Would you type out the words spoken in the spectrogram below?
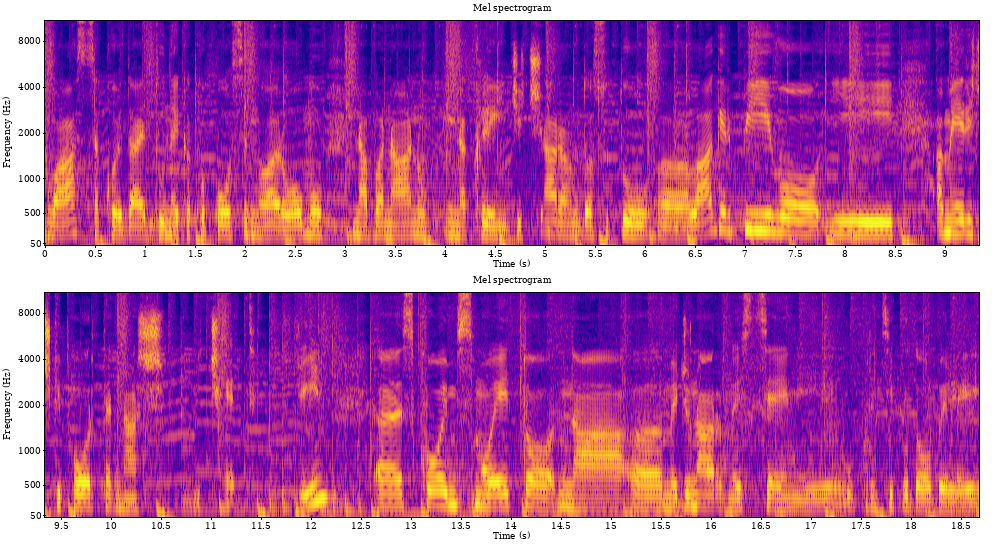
kvasca koji daje tu nekakvu posebnu aromu na bananu i na klinčić. Naravno da su tu e, lager pivo i američki porter naš Witch E, s kojim smo eto na e, međunarodnoj sceni u principu dobili e,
